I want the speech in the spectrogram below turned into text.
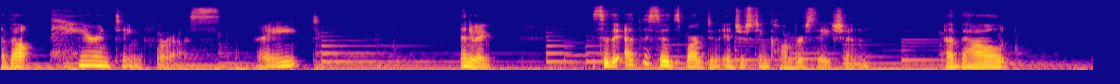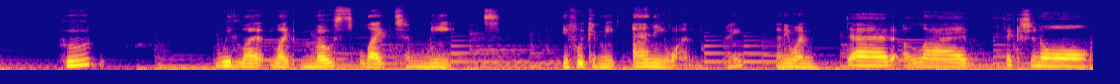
about parenting for us, right? Anyway, so the episode sparked an interesting conversation about who we'd li- like most like to meet if we could meet anyone, right? Anyone dead, alive, fictional,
